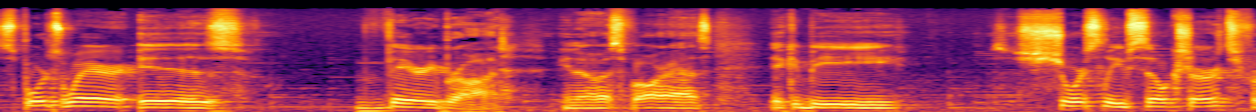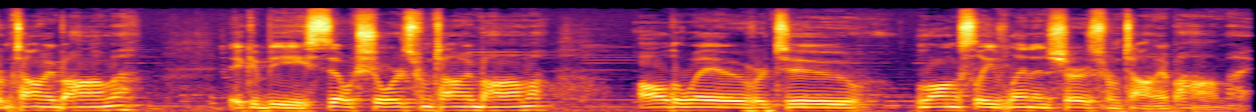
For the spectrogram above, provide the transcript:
Sportswear is very broad, you know, as far as it could be short sleeve silk shirts from Tommy Bahama, it could be silk shorts from Tommy Bahama, all the way over to long sleeve linen shirts from Tommy Bahama.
